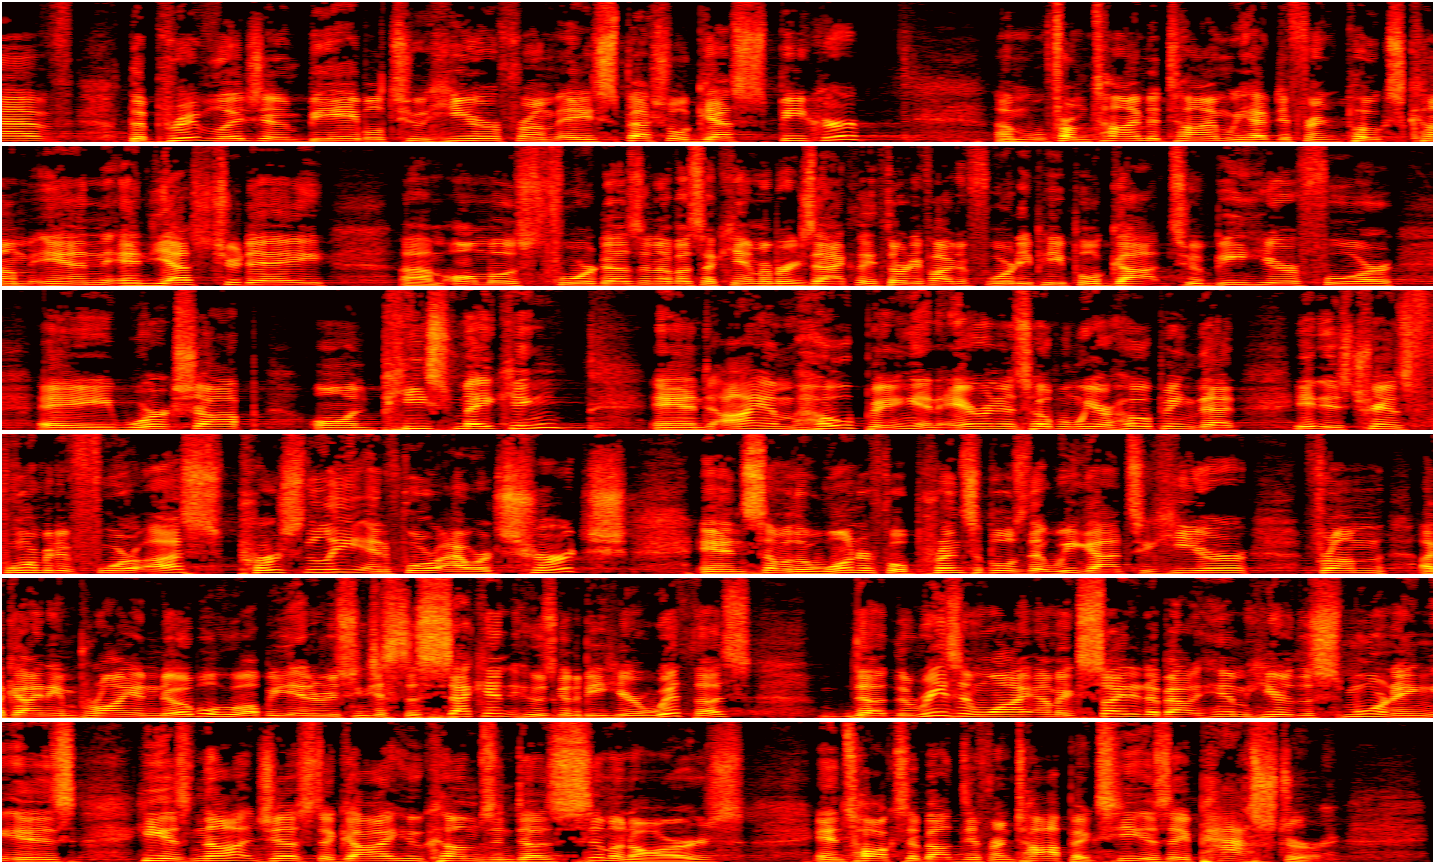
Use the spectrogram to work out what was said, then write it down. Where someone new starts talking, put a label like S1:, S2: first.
S1: have the privilege of being able to hear from a special guest speaker. Um, from time to time, we have different folks come in, and yesterday, um, almost four dozen of us, I can't remember exactly, 35 to 40 people got to be here for a workshop on peacemaking. And I am hoping, and Aaron is hoping, we are hoping that it is transformative for us personally and for our church. And some of the wonderful principles that we got to hear from a guy named Brian Noble, who I'll be introducing just a second, who's going to be here with us. The, the reason why I'm excited about him here this morning is he is not just a guy who comes and does seminars and talks about different topics, he is a pastor.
